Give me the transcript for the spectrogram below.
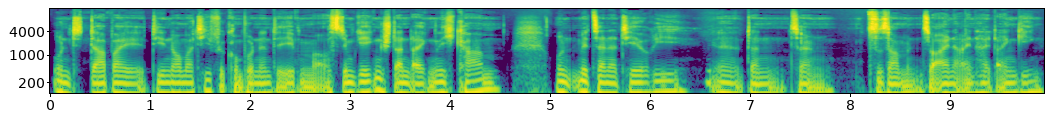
und dabei die normative Komponente eben aus dem Gegenstand eigentlich kam und mit seiner Theorie äh, dann sagen, zusammen so eine Einheit einging.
